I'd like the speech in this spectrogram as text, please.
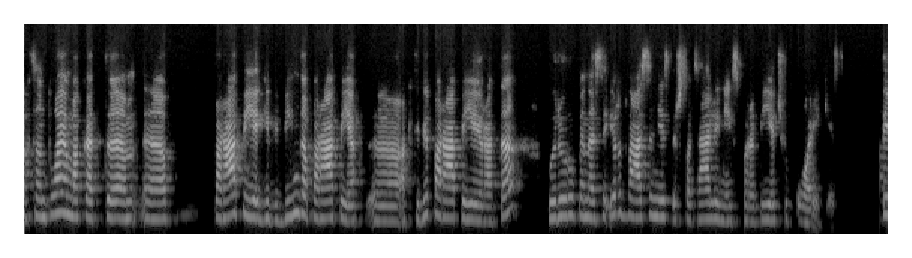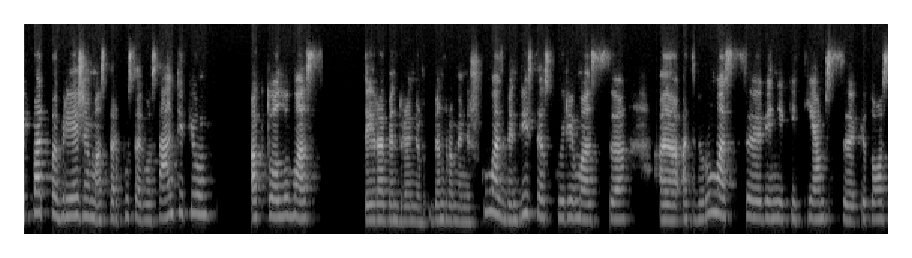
akcentuojama, kad parapija, gyvybinga parapija, e, aktyvi parapija yra ta, kuri rūpinasi ir dvasiniais, ir socialiniais parapiečių poreikiais. Taip pat pabrėžiamas tarpusavio santykių aktualumas, tai yra bendruomeniškumas, bendrystės kūrimas, atvirumas vieni kitiems, kitos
